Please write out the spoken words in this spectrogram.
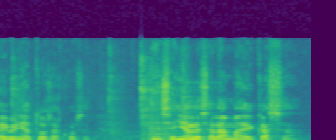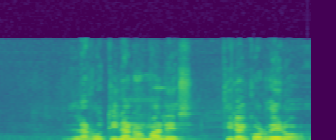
y ahí venían todas esas cosas. Enseñarles a la ama de casa. La rutina normal es tirar el cordero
